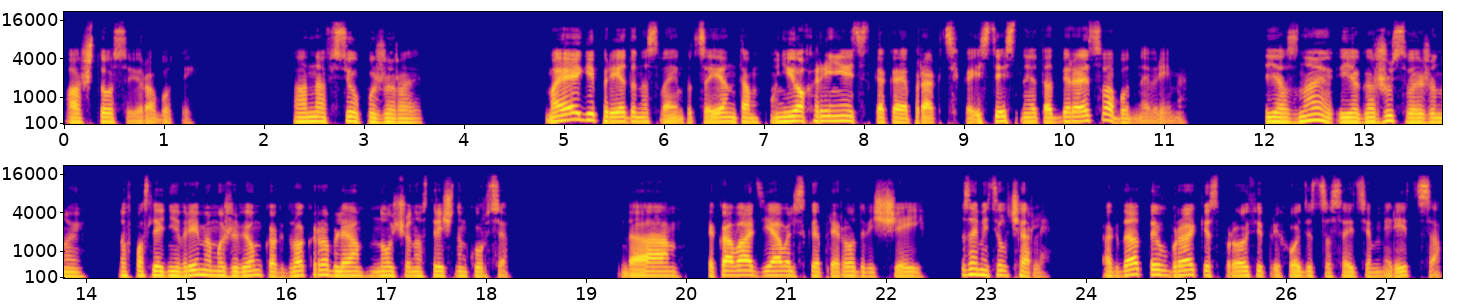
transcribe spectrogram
А что с ее работой? Она все пожирает. Мэгги предана своим пациентам. У нее охренеть какая практика. Естественно, это отбирает свободное время. Я знаю, и я горжусь своей женой. Но в последнее время мы живем как два корабля ночью на встречном курсе. Да, такова дьявольская природа вещей, заметил Чарли. Когда ты в браке с профи, приходится с этим мириться.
